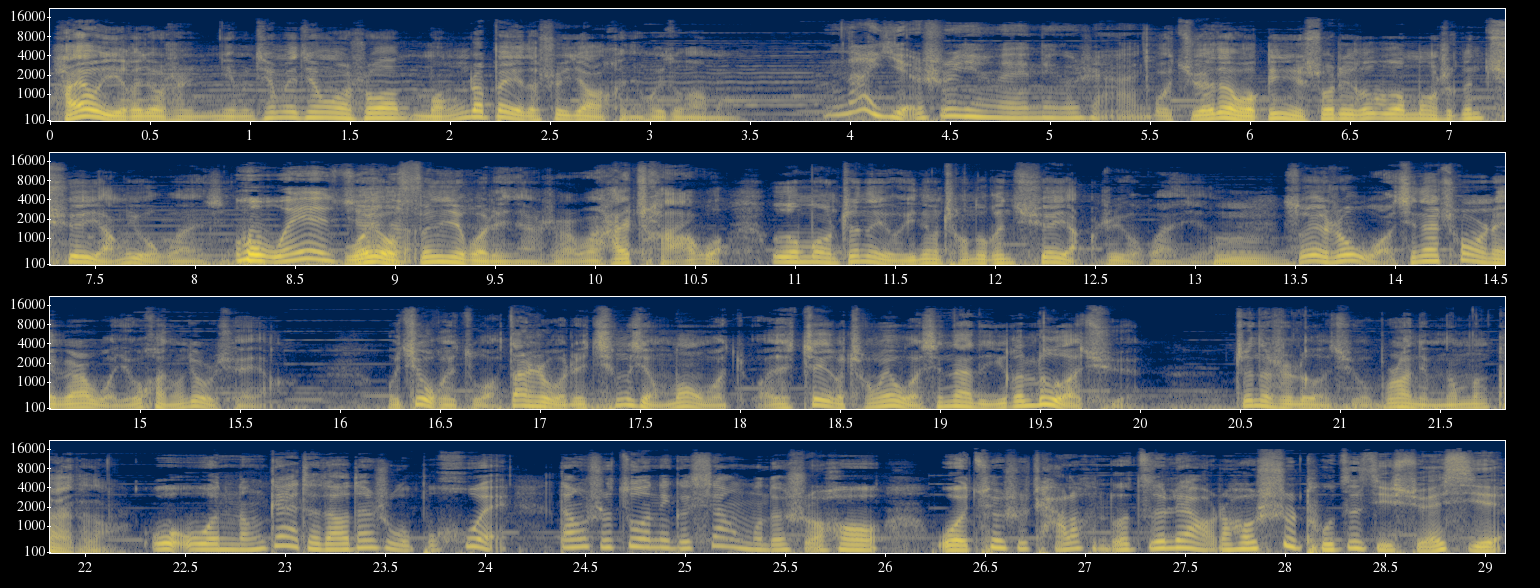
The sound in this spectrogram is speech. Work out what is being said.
还有一个就是，你们听没听过说蒙着被子睡觉肯定会做噩梦？那也是因为那个啥？我觉得我跟你说，这个噩梦是跟缺氧有关系。我我也我有分析过这件事儿，我还查过，噩梦真的有一定程度跟缺氧是有关系的。嗯，所以说我现在冲着那边，我有可能就是缺氧，我就会做。但是我这清醒梦，我我这个成为我现在的一个乐趣，真的是乐趣。我不知道你们能不能 get 到？我我能 get 到，但是我不会。当时做那个项目的时候，我确实查了很多资料，然后试图自己学习，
